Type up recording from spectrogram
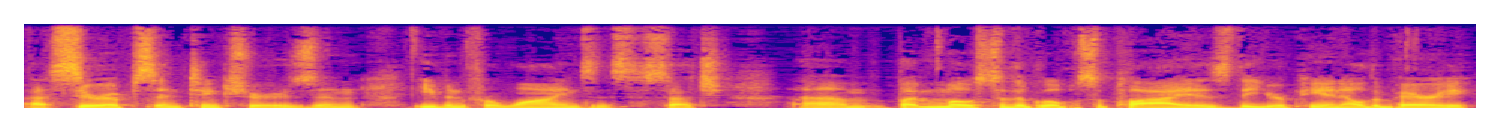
uh, syrups and tinctures and even for wines and such. Um, but most of the global supply is the European elderberry.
